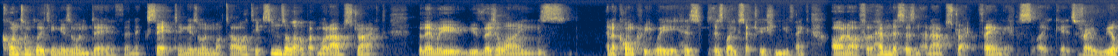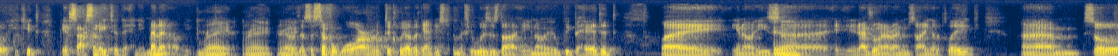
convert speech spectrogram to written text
contemplating his own death and accepting his own mortality, it seems a little bit more abstract. But then we you visualize in a concrete way his his life situation, you think, oh no, for him this isn't an abstract thing. It's like it's very real. He could be assassinated at any minute. Or could, Right. Right. You know, there's a civil war declared against him. If he loses that, you know, he'll be beheaded. Like you know, he's uh, everyone around him's dying of the plague. Um, so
